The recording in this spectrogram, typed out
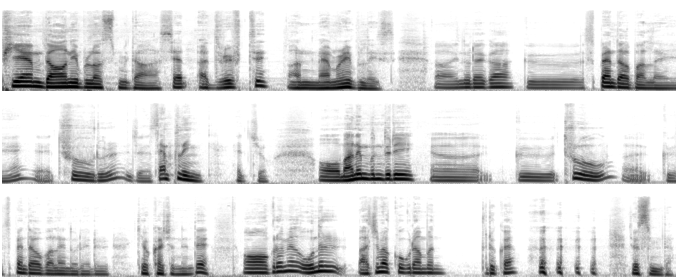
PM 다운이 불렀습니다. Set Adrift on Memory Bliss. 어, 이 노래가 그 스펜더 발레의 예, True를 이제 샘플링 했죠. 어, 많은 분들이 어, 그 True 어, 그 스펜더 발레 노래를 기억하셨는데 어, 그러면 오늘 마지막 곡으로 한번 들을까요? 좋습니다.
